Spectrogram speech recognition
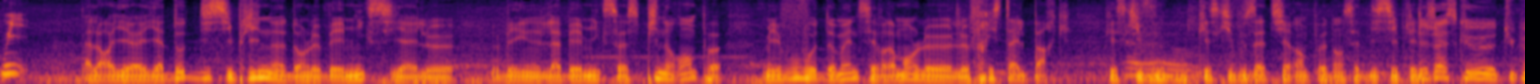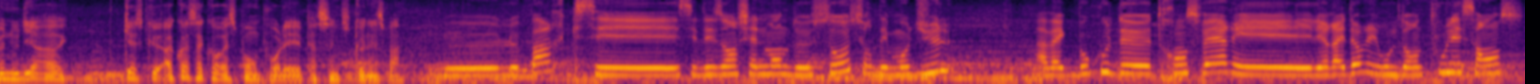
Oui, Alors il y a, d'autres disciplines dans le BMX, il y a le, le B- la BMX spin ramp, mais vous votre domaine c'est vraiment le, le freestyle park. Qu'est-ce qui, vous, qu'est-ce qui vous attire un peu dans cette discipline? Déjà, est-ce que tu peux nous dire euh, qu'est-ce que, à quoi ça correspond pour les personnes qui connaissent pas? Le, le parc, c'est c'est des enchaînements de sauts sur des modules avec beaucoup de transferts et les riders ils roulent dans tous les sens.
